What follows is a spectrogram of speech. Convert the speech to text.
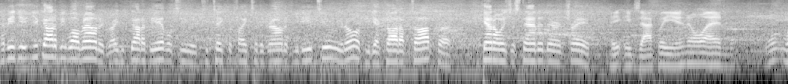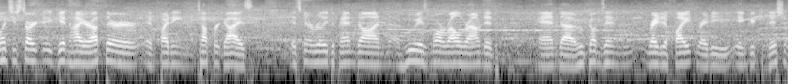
I mean, you, you got to be well rounded, right? You've got to be able to to take the fight to the ground if you need to. You know, if you get caught up top, or you can't always just stand in there and trade. Exactly. You know, and once you start getting higher up there and fighting tougher guys, it's going to really depend on who is more well-rounded and uh, who comes in ready to fight, ready in good condition.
